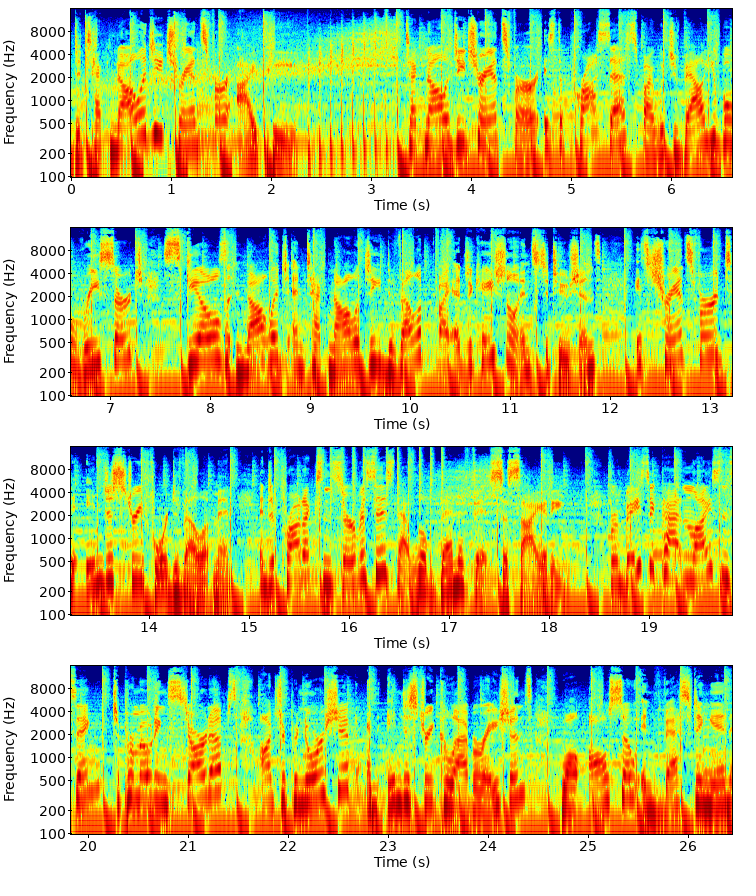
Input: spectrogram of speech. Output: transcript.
to Technology Transfer IP. Technology transfer is the process by which valuable research, skills, knowledge, and technology developed by educational institutions is transferred to industry for development into products and services that will benefit society. From basic patent licensing to promoting startups, entrepreneurship, and industry collaborations, while also investing in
